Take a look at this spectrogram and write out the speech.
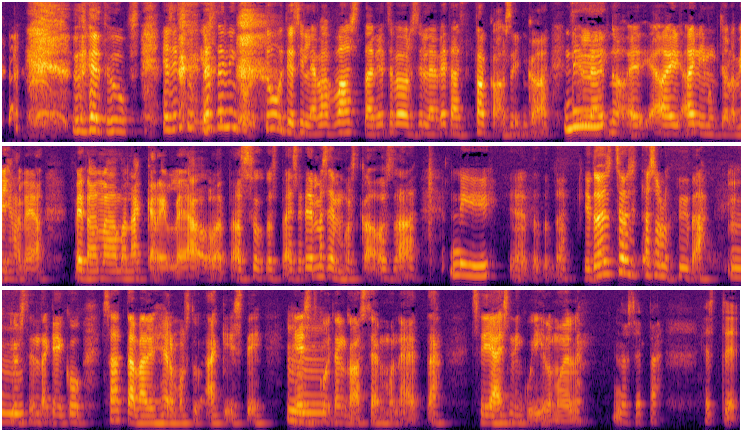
Let hups. Ja sitten jos sä niinku tuut jo silleen vähän vastaan, niin et sä voi olla silleen vetää sitä takaisinkaan. Niin. Silleen, että no, ai, ai niin, mun pitää olla vihane ja vetää naama näkkärille ja olla taas suutuspäissä. En mä semmoistakaan osaa. Niin. Ja, to, tota. ja toisaalta se on sitten taas ollut hyvä. Mm. Just sen takia, kun saattaa välillä hermostua äkisti, niin mm. ei sitten kuitenkaan semmoinen, että se jäisi niinku ilmoille. No sepä. Ja sitten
